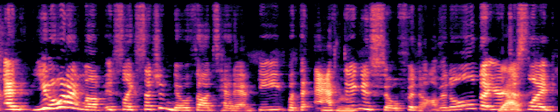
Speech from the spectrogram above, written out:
and you know what I love? It's like such a no thoughts head empty, but the Mhm. acting is so phenomenal that you're Yeah. just like,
